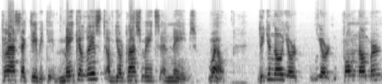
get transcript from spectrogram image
Class activity. Make a list of your classmates and names. Well, do you know your your phone number?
